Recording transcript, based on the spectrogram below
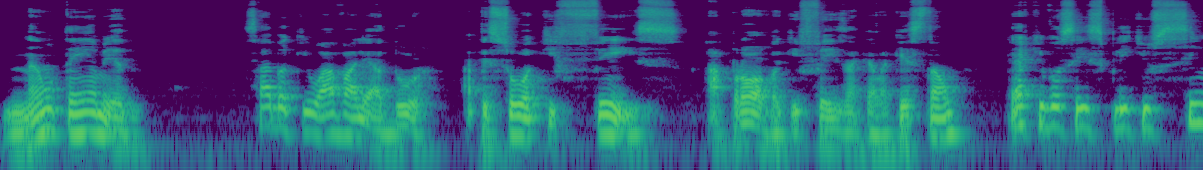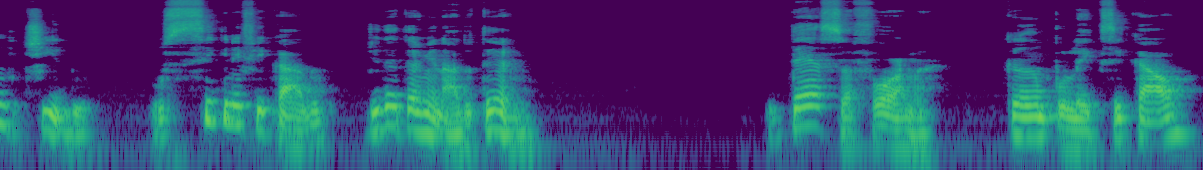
não tenha medo. Saiba que o avaliador, a pessoa que fez a prova, que fez aquela questão, quer que você explique o sentido, o significado de determinado termo. Dessa forma, campo lexical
